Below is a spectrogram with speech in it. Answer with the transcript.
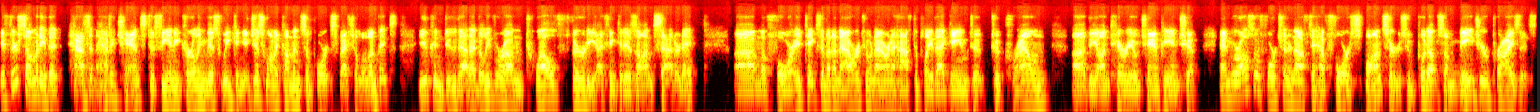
if there's somebody that hasn't had a chance to see any curling this week and you just want to come and support Special Olympics, you can do that. I believe we're on 12:30, I think it is on Saturday. Um, for it takes about an hour to an hour and a half to play that game to to crown uh, the Ontario Championship. And we're also fortunate enough to have four sponsors who put up some major prizes.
